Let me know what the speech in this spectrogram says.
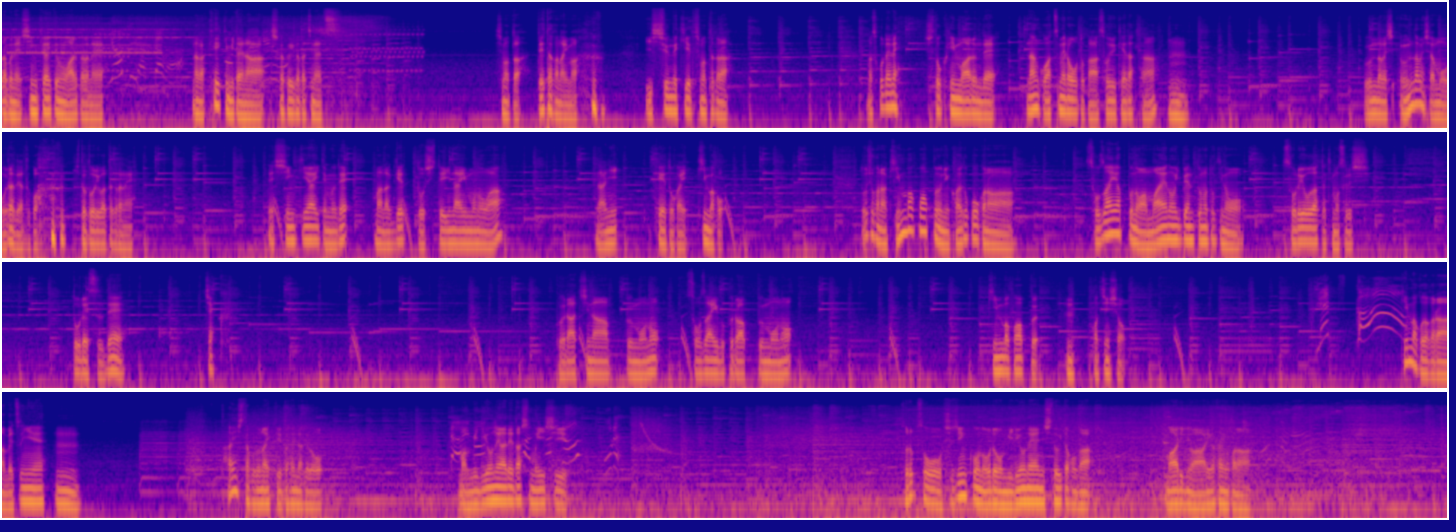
宝船、新規アイテムもあるからね。なんかケーキみたいな四角い形のやつ。しまった。出たかな、今。一瞬で消えてしまったから。まあ、そこでね、取得品もあるんで、何個集めろとか、そういう系だっけかなうん。運試し。運試しはもう裏でやっとこう。一通り終わったからね。で、新規アイテムで、まだゲットしていないものは、何？K とかい金箱。どうしようかな。金箱アップのに変えとこうかな。素材アップのは前のイベントの時のそれ用だった気もするし。ドレスで、チェック。プラチナアップもの、素材袋アップもの、金箱アップ。うん、こっちにしよう。金箱だから別にね、うん。大したことないって言うと変だけど、まあミリオネアで出してもいいし、それこそ主人公の俺をミリオネアにしておいた方が、周りにはありがたいのかな。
